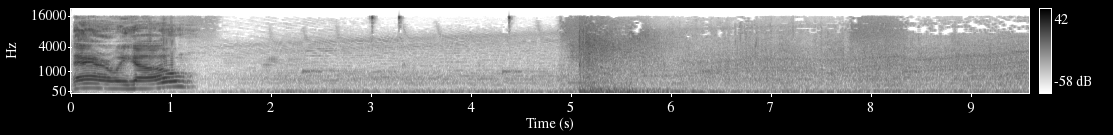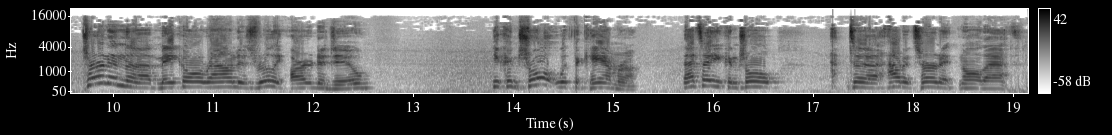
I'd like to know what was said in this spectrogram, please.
There we go. Turning the Mako around is really hard to do. You control it with the camera. That's how you control to how to turn it and all that.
